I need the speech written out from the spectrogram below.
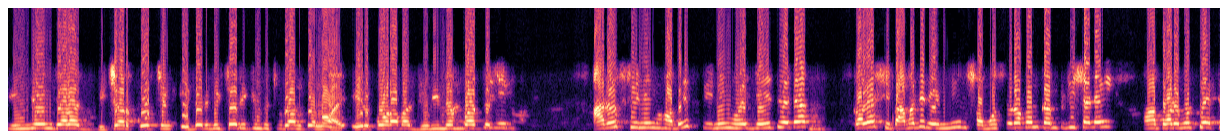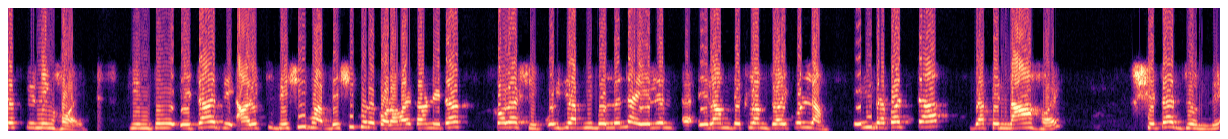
তিনজন যারা বিচার করছেন এদের বিচারই কিন্তু চূড়ান্ত নয়। এরপর আবার জুরি মেম্বারদের আরও স্ক্রিনিং হবে। স্ক্রিনিং হয়ে যেহেতু এটা স্কলারশিপ আমাদের এমনি সমস্ত রকম কম্পিটিশনেই পরবর্তী একটা স্ক্রিনিং হয়। কিন্তু এটা যে আর একটু বেশি বেশি করে করা হয় কারণ এটা স্কলারশিপ ওই যে আপনি বললেন না, এলেন, এলাম, দেখলাম, জয় করলাম, এই ব্যাপারটা যাতে না হয়, সেটার জন্যে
